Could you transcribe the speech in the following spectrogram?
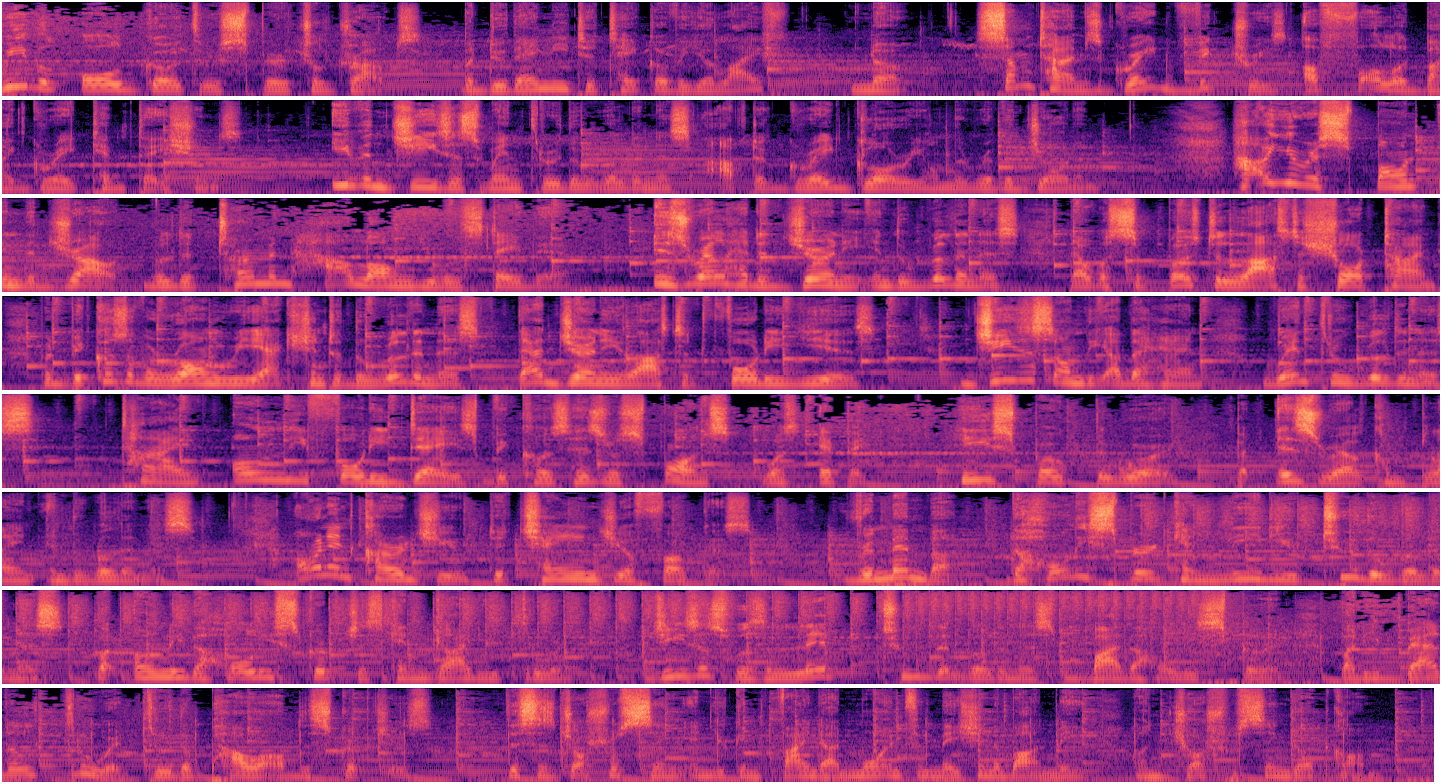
We will all go through spiritual droughts, but do they need to take over your life? No. Sometimes great victories are followed by great temptations. Even Jesus went through the wilderness after great glory on the River Jordan. How you respond in the drought will determine how long you will stay there. Israel had a journey in the wilderness that was supposed to last a short time, but because of a wrong reaction to the wilderness, that journey lasted 40 years. Jesus, on the other hand, went through wilderness time only 40 days because his response was epic. He spoke the word, but Israel complained in the wilderness. I want to encourage you to change your focus. Remember, the Holy Spirit can lead you to the wilderness, but only the Holy Scriptures can guide you through it. Jesus was led to the wilderness by the Holy Spirit, but he battled through it through the power of the Scriptures. This is Joshua Singh, and you can find out more information about me on joshuasingh.com.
